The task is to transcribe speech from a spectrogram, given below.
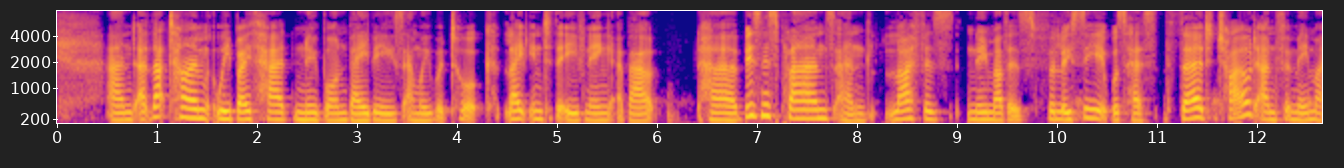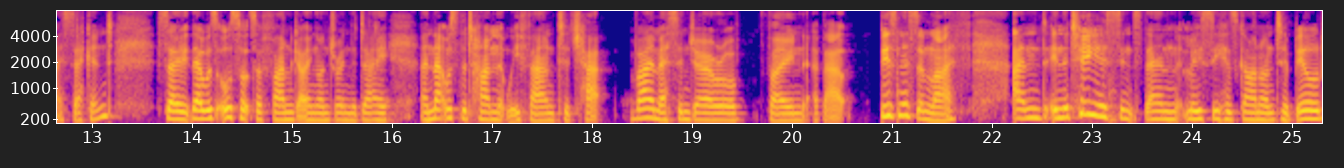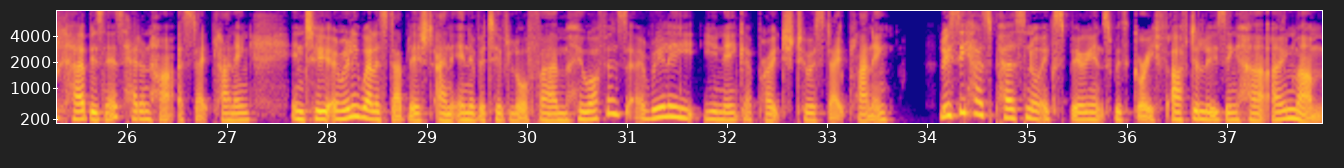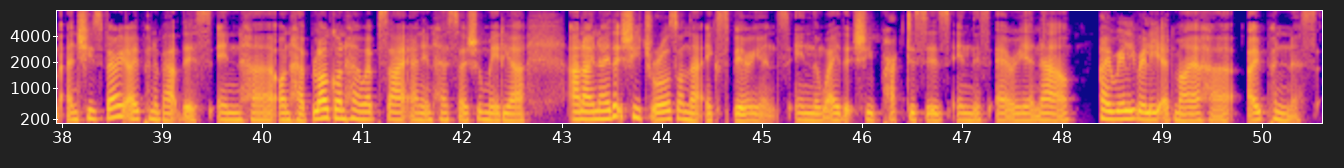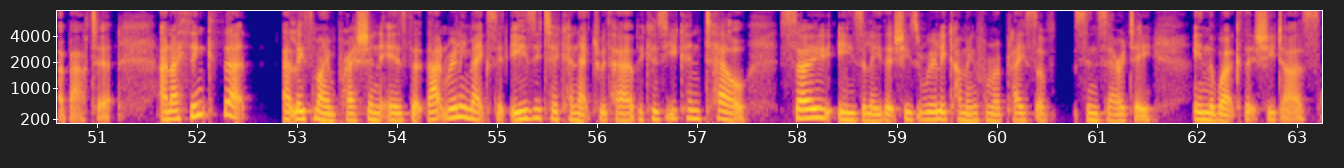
And at that time, we both had newborn babies, and we would talk late into the evening about her business plans and life as new mothers. For Lucy, it was her third child, and for me, my second. So there was all sorts of fun going on during the day. And that was the time that we found to chat via Messenger or phone about business and life. And in the two years since then, Lucy has gone on to build her business, Head and Heart Estate Planning, into a really well established and innovative law firm who offers a really unique approach to estate planning. Lucy has personal experience with grief after losing her own mum, and she's very open about this in her on her blog, on her website, and in her social media. And I know that she draws on that experience in the way that she practices in this area now. I really, really admire her openness about it. And I think that at least my impression is that that really makes it easy to connect with her because you can tell so easily that she's really coming from a place of sincerity in the work that she does.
